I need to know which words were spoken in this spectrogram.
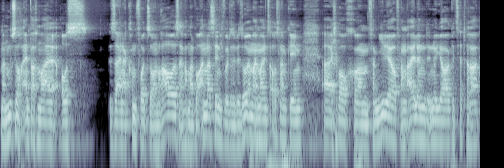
man muss auch einfach mal aus seiner Comfortzone raus, einfach mal woanders hin. Ich wollte sowieso immer mal ins Ausland gehen. Äh, ich habe auch ähm, Familie auf Long Island in New York etc.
